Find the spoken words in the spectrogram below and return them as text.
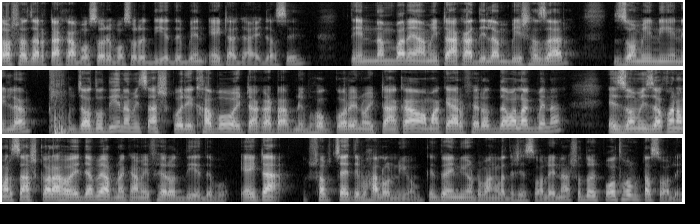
দশ হাজার টাকা বছরে বছরে দিয়ে দেবেন এইটা জায়েজ আছে। তিন নম্বরে আমি টাকা দিলাম বিশ হাজার জমি নিয়ে নিলাম। যতদিন আমি চাষ করে খাব, ওই টাকাটা আপনি ভোগ করেন। ওই টাকাও আমাকে আর ফেরত দেওয়া লাগবে না। এই জমি যখন আমার চাষ করা হয়ে যাবে, আপনাকে আমি ফেরত দিয়ে দেব। এইটা সবচাইতে ভালো নিয়ম। কিন্তু এই নিয়মটা বাংলাদেশে চলে না। শুধু ওই প্রথমটা চলে।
